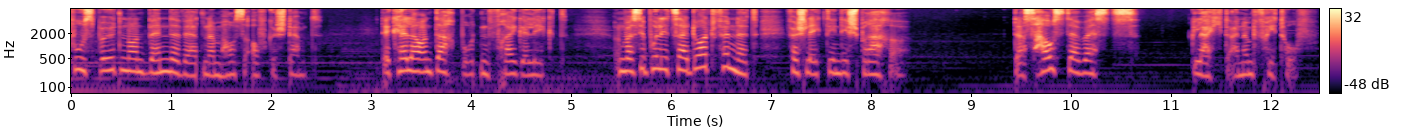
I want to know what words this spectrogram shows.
Fußböden und Wände werden im Haus aufgestemmt, der Keller und Dachboden freigelegt. Und was die Polizei dort findet, verschlägt ihnen die Sprache. Das Haus der Wests gleicht einem Friedhof.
